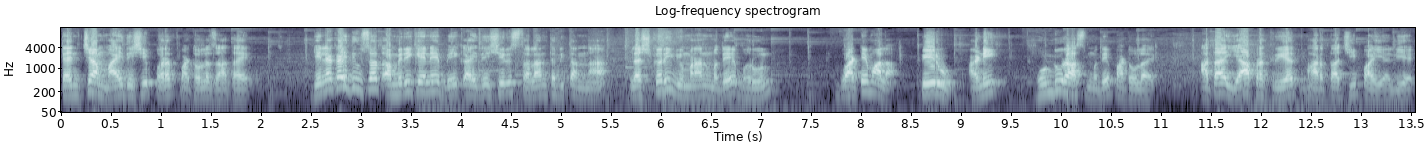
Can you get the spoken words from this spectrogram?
त्यांच्या मायदेशी परत पाठवलं जात आहे. गेल्या काही दिवसात अमेरिकेने बेकायदेशीर स्थलांतरितांना लष्करी विमानांमध्ये भरून ग्वाटेमाला पेरू आणि होंडुरासमध्ये पाठवलं आहे आता या प्रक्रियेत भारताची पाळी आली आहे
